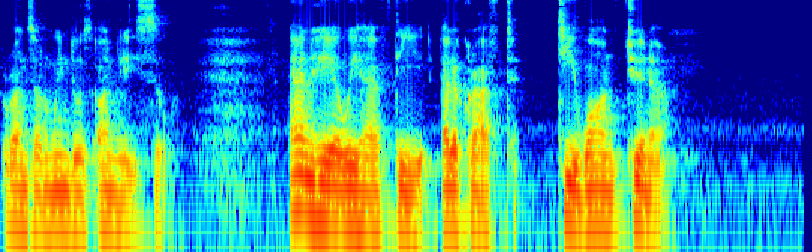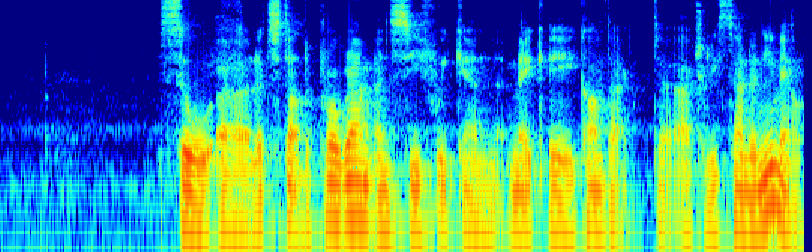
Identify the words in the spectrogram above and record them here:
runs on Windows only. So, and here we have the Elecraft T1 tuner. So uh, let's start the program and see if we can make a contact, uh, actually send an email.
